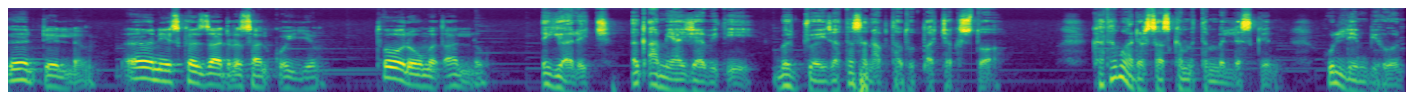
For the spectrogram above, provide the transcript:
ግድ የለም እኔ እስከዛ ድረስ አልቆይም፣ ቶሎ እመጣለሁ እያለች ዕቃ መያዣ ቢጤ በእጇ ይዛ ተሰናብታት ወጣች አክስቷ። ከተማ ደርሳ እስከምትመለስ ግን ሁሌም ቢሆን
